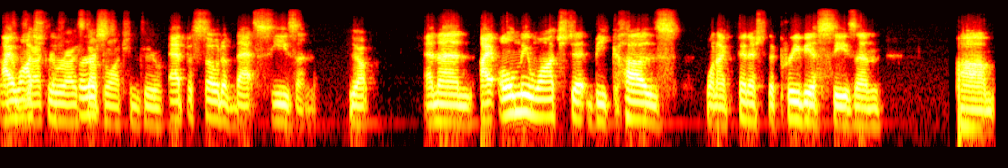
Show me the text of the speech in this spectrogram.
That's I watched exactly the where I first- stopped watching too. Episode of that season, Yep. and then I only watched it because when I finished the previous season, um,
